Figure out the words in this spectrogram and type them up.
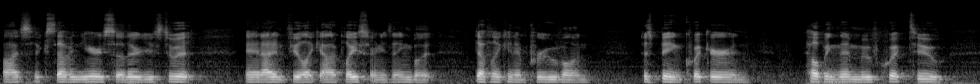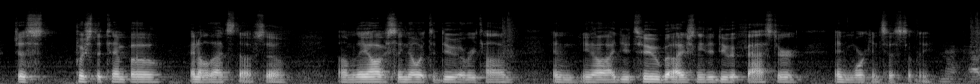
five, six, seven years, so they're used to it. And I didn't feel like out of place or anything, but definitely can improve on just being quicker and helping them move quick too. Just push the tempo and all that stuff. So um, they obviously know what to do every time and you know I do too, but I just need to do it faster and more consistently. Mac, how,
